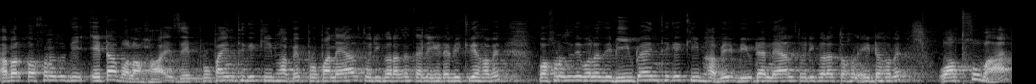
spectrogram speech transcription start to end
আবার কখনো যদি এটা বলা হয় যে প্রোপাইন থেকে কীভাবে প্রোপানেয়াল তৈরি করা যায়, তাহলে এটা বিক্রিয়া হবে। কখনো যদি বলা যে বিউটাইন থেকে কীভাবে বিউটানেয়াল তৈরি করা তখন এটা হবে। অথবা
